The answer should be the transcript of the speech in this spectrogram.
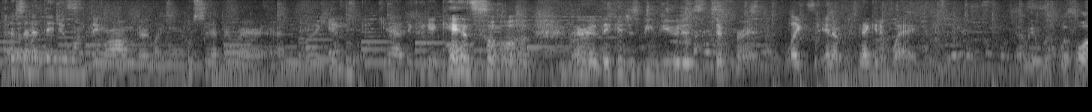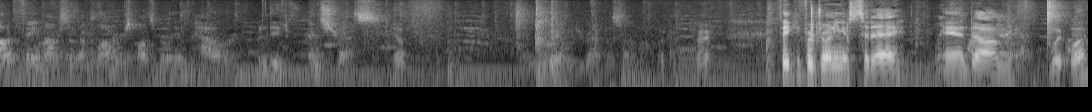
Because then if they do one thing wrong, they're like posted everywhere, and like they can, yeah, they could get canceled, or they could just be viewed as different, like in a negative way. I mean, with, with a lot of fame, obviously comes a lot of responsibility and power Indeed. and stress. Yep. And uh, where would you wrap us up? Okay. All right. Thank you for joining us today. And um, wait, what?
